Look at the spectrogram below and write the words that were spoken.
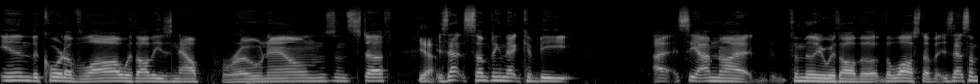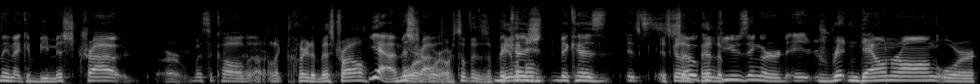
in the court of law with all these now pronouns and stuff. Yeah. Is that something that could be I see I'm not familiar with all the the law stuff. Is that something that could be mistrial or what's it called? Uh, like create a mistrial. Yeah, a mistrial. or, or something that's appealable. because because it's, it's gonna so confusing or it's written down wrong or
